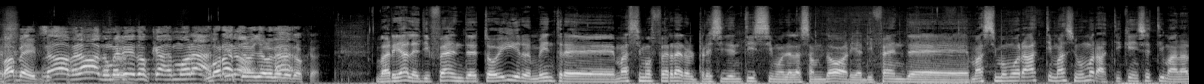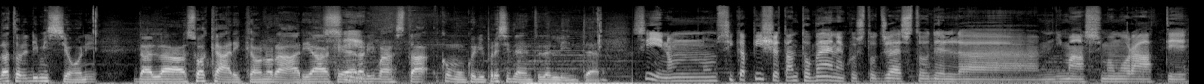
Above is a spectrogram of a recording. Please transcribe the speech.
Vabbè. No, però non mi deve toccare a Moratti. Moratti no. non glielo deve Eh, toccare. Variale difende Toir mentre Massimo Ferrero, il presidentissimo della Sampdoria, difende Massimo Moratti. Massimo Moratti che in settimana ha dato le dimissioni dalla sua carica onoraria Sì. che era rimasta comunque di presidente dell'Inter. Sì, non, non si capisce tanto bene questo gesto del, eh, di Massimo Moratti.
